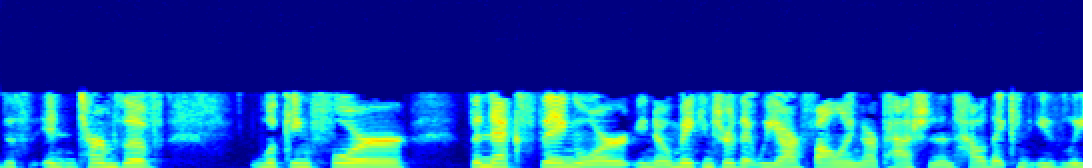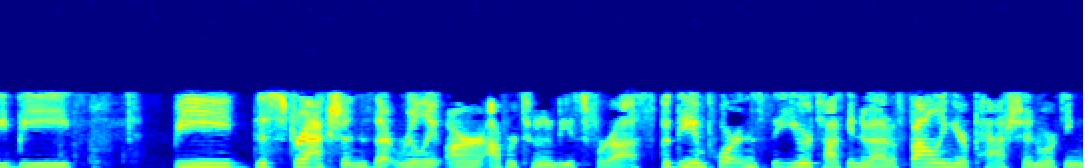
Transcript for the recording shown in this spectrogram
just in terms of looking for the next thing or you know making sure that we are following our passion and how they can easily be be distractions that really aren't opportunities for us. But the importance that you're talking about of following your passion working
